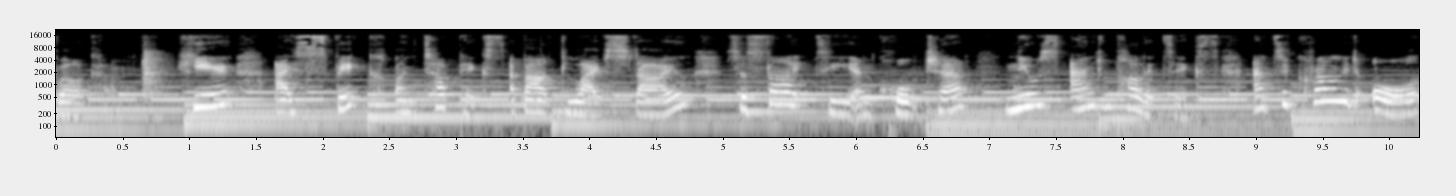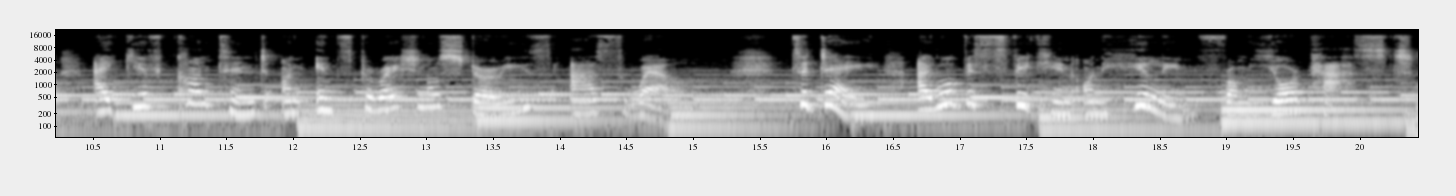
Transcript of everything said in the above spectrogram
welcome. Here, I speak on topics about lifestyle, society and culture, news and politics, and to crown it all, I give content on inspirational stories as well. Today, I will be speaking on healing from your past.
